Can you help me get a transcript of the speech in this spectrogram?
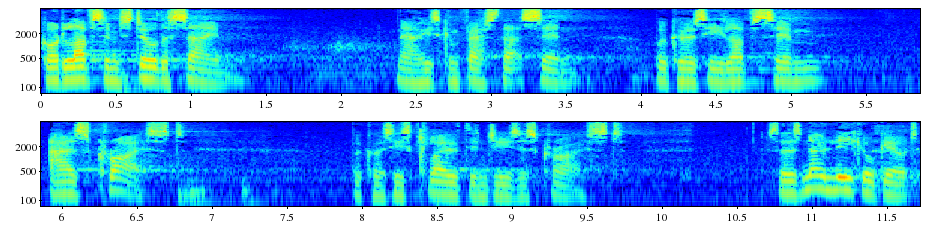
God loves him still the same. Now he's confessed that sin because he loves him as Christ because he's clothed in Jesus Christ. So there's no legal guilt.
